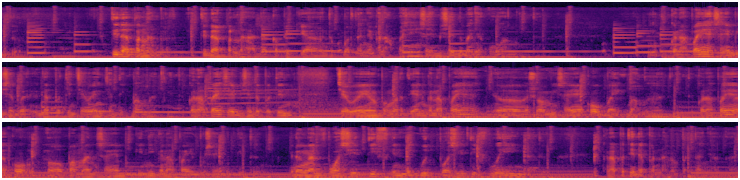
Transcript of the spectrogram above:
gitu. Tidak pernah tidak pernah ada kepikiran untuk bertanya kenapa sih saya bisa ada banyak uang? Gitu. Kenapa ya saya bisa dapetin cewek yang cantik banget? Gitu. Kenapa ya saya bisa dapetin cewek yang pengertian? Kenapa ya eh, suami saya kok baik banget? Gitu. Kenapa ya kok eh, paman saya begini? Kenapa ibu saya begitu? Dengan positif in the good positive way gitu kenapa tidak pernah mempertanyakan?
